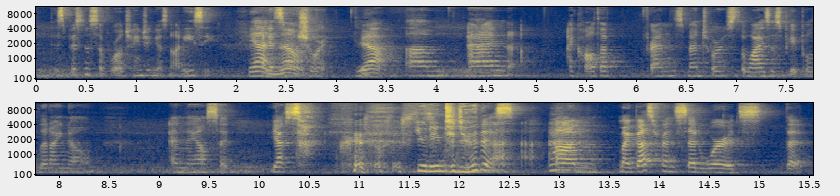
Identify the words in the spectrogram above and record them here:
this business of world changing is not easy. Yeah, and it's not short. Yeah. Um, and I called up friends, mentors, the wisest people that I know, and they all said, "Yes, you need to do this." Um, my best friend said words that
